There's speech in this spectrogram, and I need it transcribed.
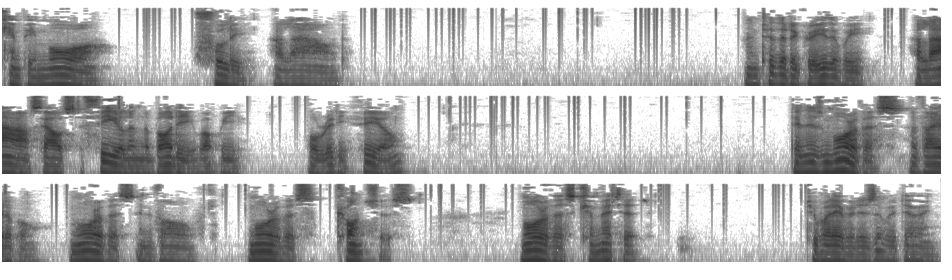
can be more fully allowed. And to the degree that we allow ourselves to feel in the body what we already feel, then there's more of us available, more of us involved, more of us conscious, more of us committed to whatever it is that we're doing.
